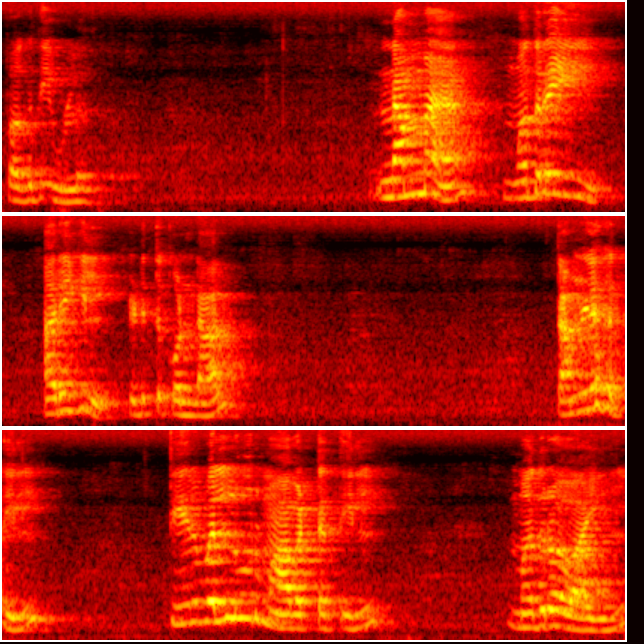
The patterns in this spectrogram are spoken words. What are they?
பகுதி உள்ளது. நம்ம மதுரை அருகில் எடுத்துக்கொண்டால் தமிழகத்தில் திருவள்ளூர் மாவட்டத்தில் மதுரவாயில்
